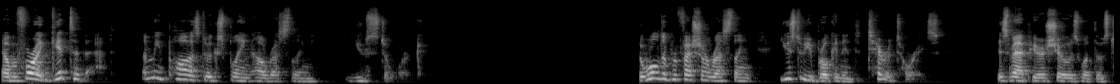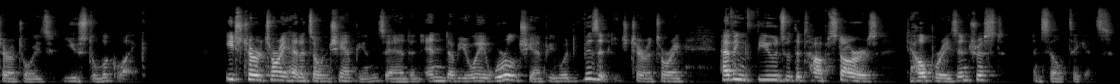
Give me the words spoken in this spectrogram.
Now, before I get to that, let me pause to explain how wrestling used to work. The world of professional wrestling used to be broken into territories. This map here shows what those territories used to look like. Each territory had its own champions, and an NWA World Champion would visit each territory, having feuds with the top stars to help raise interest and sell tickets.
